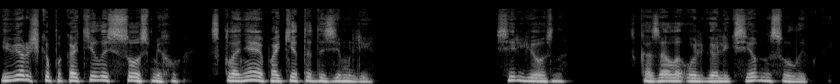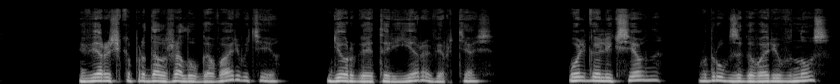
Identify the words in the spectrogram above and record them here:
и Верочка покатилась со смеху, склоняя пакеты до земли. «Серьезно», — сказала Ольга Алексеевна с улыбкой. Верочка продолжала уговаривать ее, дергая терьера, вертясь. Ольга Алексеевна, вдруг заговорив в нос,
